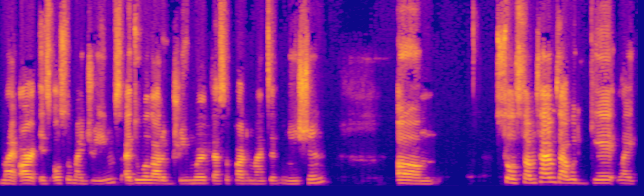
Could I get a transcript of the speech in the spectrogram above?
my art is also my dreams. I do a lot of dream work. That's a part of my divination. Um, so sometimes I would get like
